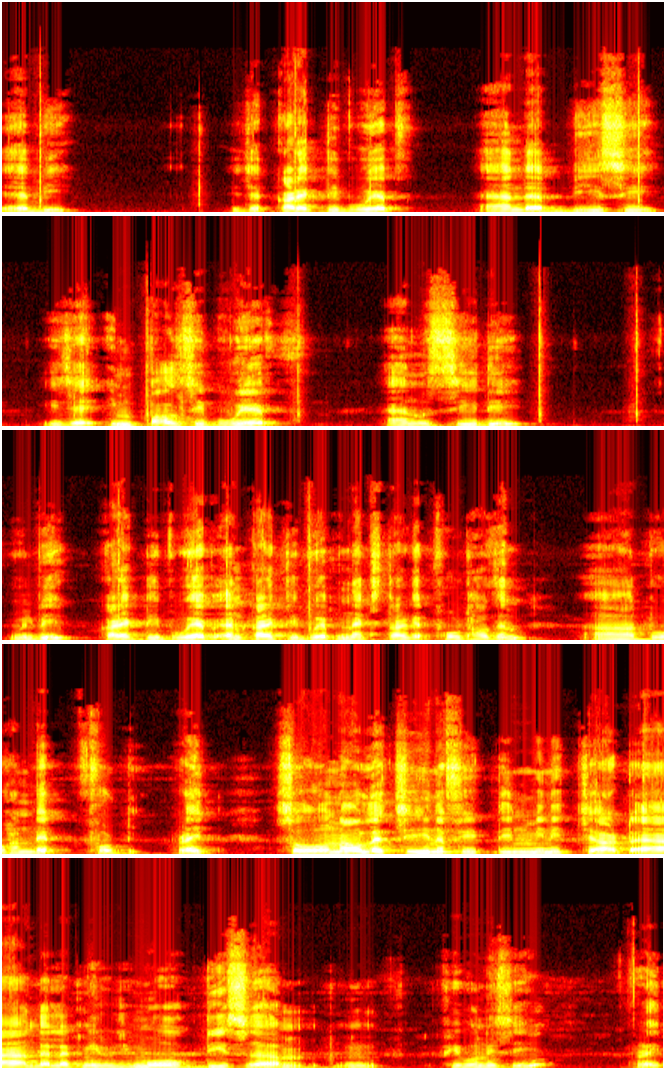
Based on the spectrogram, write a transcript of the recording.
AB is a corrective wave and uh, BC is a impulsive wave and CD will be corrective wave and corrective wave next target 4240 right so now let's see in a 15 minute chart and let me remove this um, Fibonacci right?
